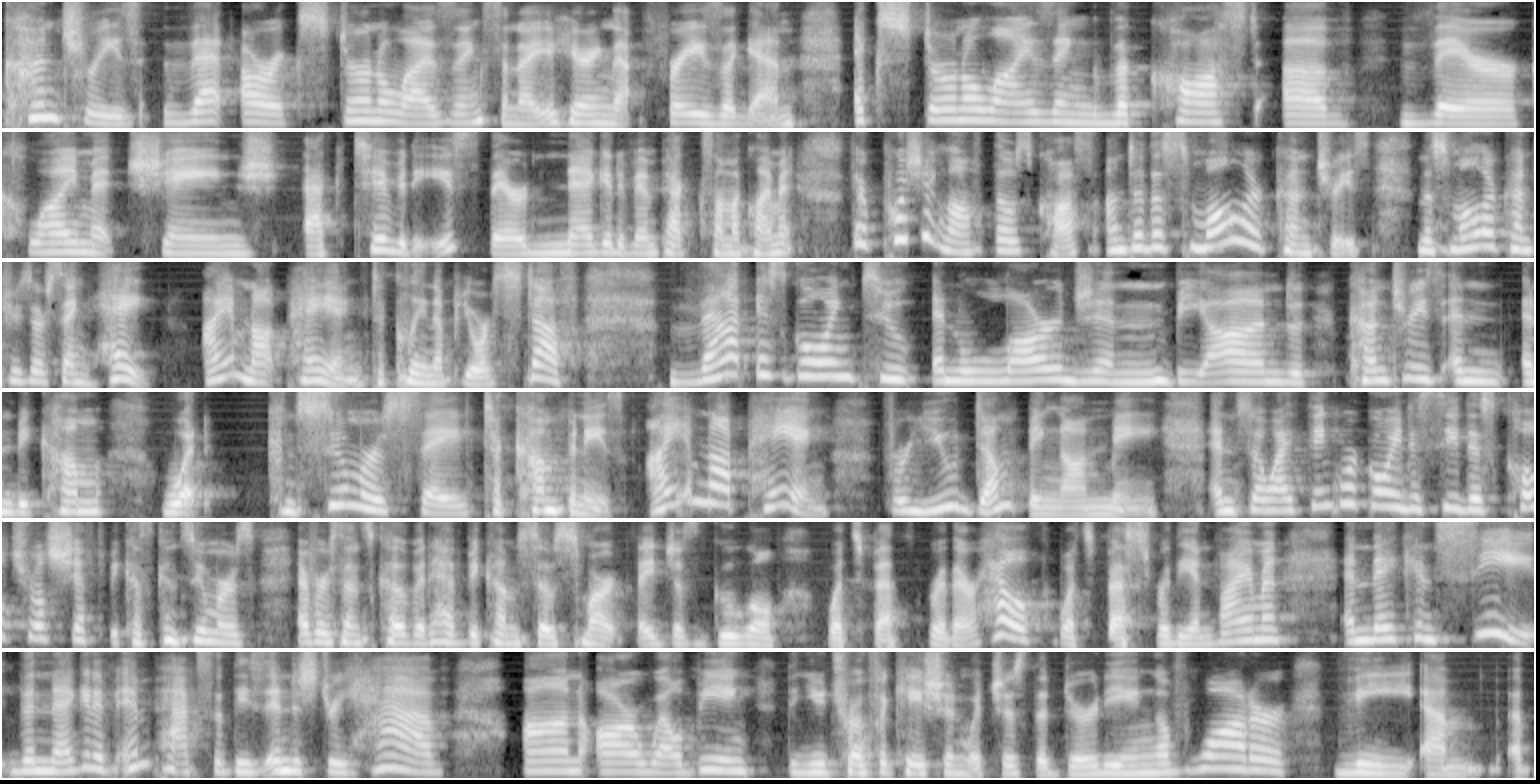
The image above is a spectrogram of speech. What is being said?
countries that are externalizing so now you're hearing that phrase again externalizing the cost of their climate change activities their negative impacts on the climate they're pushing off those costs onto the smaller countries and the smaller countries are saying hey I am not paying to clean up your stuff. That is going to enlarge and beyond countries and, and become what consumers say to companies, I am not paying for you dumping on me. And so I think we're going to see this cultural shift because consumers, ever since COVID, have become so smart. They just Google what's best for their health, what's best for the environment, and they can see the negative impacts that these industries have on our well being, the eutrophication, which is the dirtying of water, the um, uh,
